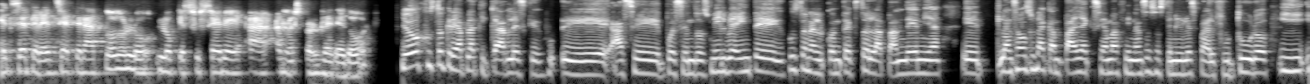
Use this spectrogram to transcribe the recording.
etcétera, etcétera, todo lo, que sucede a, nuestro alrededor. Yo justo quería platicarles que eh, hace, pues en 2020, justo en el contexto de la pandemia, eh, lanzamos una campaña que se llama Finanzas Sostenibles para el Futuro y,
